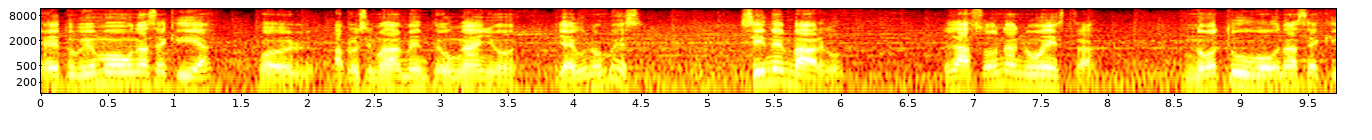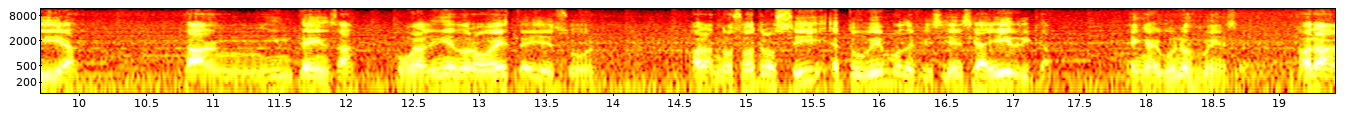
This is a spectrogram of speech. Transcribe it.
eh, tuvimos una sequía por aproximadamente un año y algunos meses. Sin embargo, la zona nuestra no tuvo una sequía tan intensa como la línea noroeste y el sur. Ahora, nosotros sí tuvimos deficiencia hídrica en algunos meses. Ahora,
